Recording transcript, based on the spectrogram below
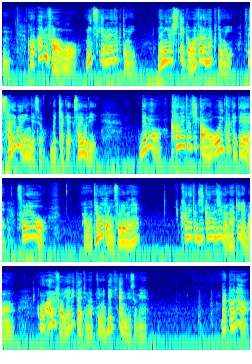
うん。このアルファを見つけられなくてもいい。何がしたいか分からなくてもいい。それ最後でいいんですよ。ぶっちゃけ。最後でいい。でも、金と時間を追いかけて、それを、あの、手元にそれがね、金と時間の字がなければ、このアルファやりたいってなってもできないんですよね。だから、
